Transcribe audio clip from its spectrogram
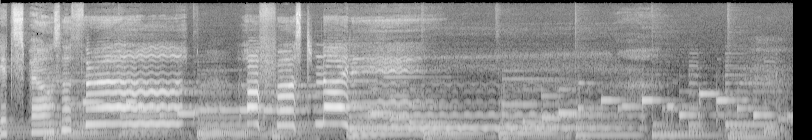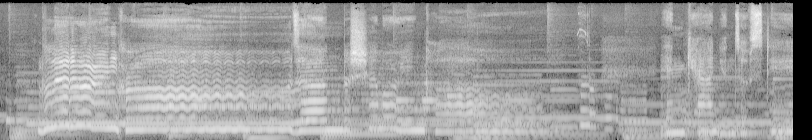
It spells the thrill of first nighting. Glittering crowds and shimmering clouds in canyons of steel.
